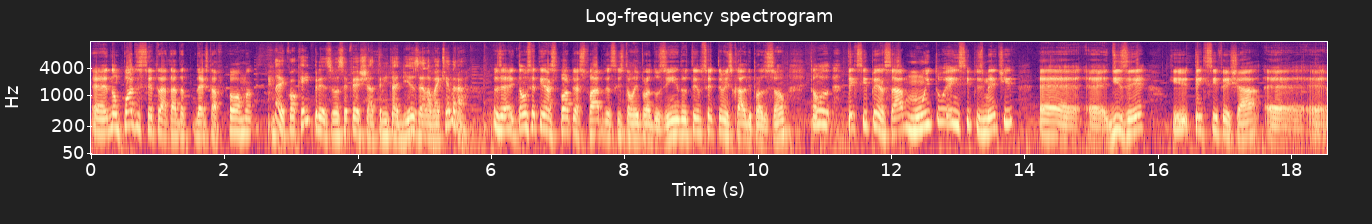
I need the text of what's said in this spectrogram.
É, não pode ser tratada desta forma. É, qualquer empresa, se você fechar 30 dias, ela vai quebrar. Pois é, então você tem as próprias fábricas que estão aí produzindo, tem, você tem uma escala de produção. Então tem que se pensar muito em simplesmente é, é, dizer que tem que se fechar é, é,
